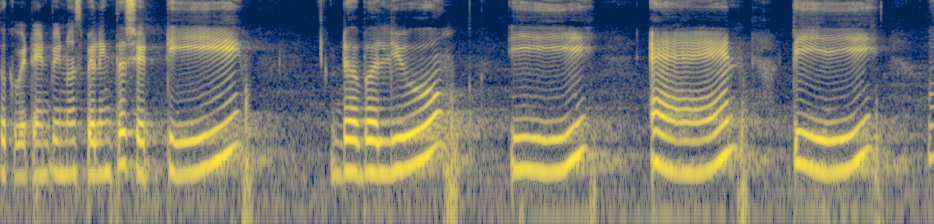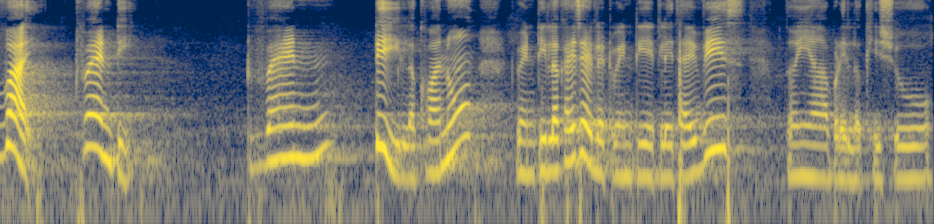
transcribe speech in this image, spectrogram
તો કે ટ્વેન્ટીનો સ્પેલિંગ થશે T W E N T Y twenty twenty લખવાનું. ટ્વેન્ટી લખાઈ જાય એટલે ટ્વેન્ટી એટલે થાય વીસ. તો અહીંયા આપણે લખીશું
